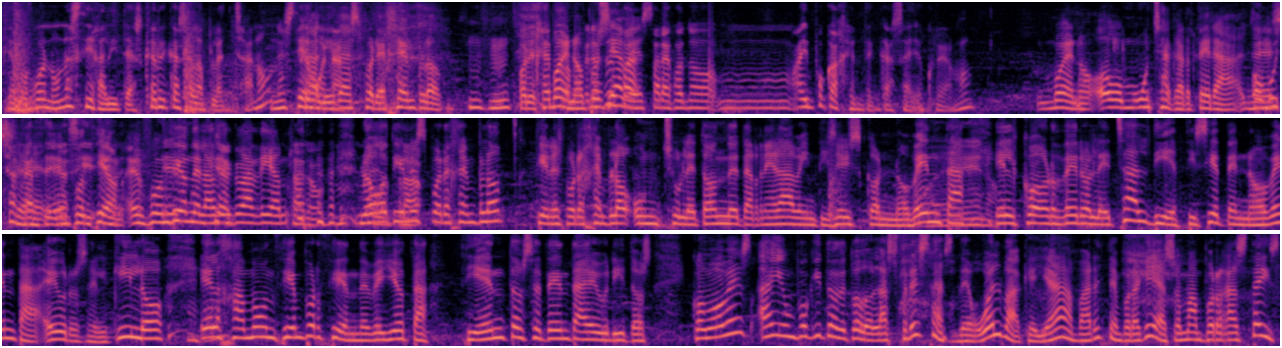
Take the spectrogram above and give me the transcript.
Digamos, bueno, unas cigalitas, qué ricas a la plancha, ¿no? Unas cigalitas, por ejemplo. Ujú. Por ejemplo, Bueno, pues ya pa- ves. Para cuando mm, hay poca gente en casa, yo creo, ¿no? Bueno, o mucha cartera. O es, mucha eh, cartera, En sí. función, en función de la función, situación. claro. Luego tienes, por ejemplo, tienes, por ejemplo, un chuletón de ternera a 26,90, Bueno. el cordero lechal 17,90 euros el kilo, el jamón 100% de bellota 170 euritos. Como ves, hay un poquito de todo. Las fresas de Huelva, que ya aparecen por aquí, asoman por Gasteiz.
